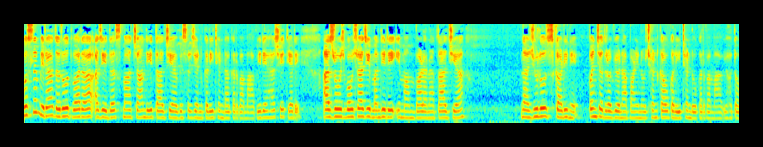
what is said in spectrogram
મુસ્લિમ બિરાદરો દ્વારા આજે દસમા ચાંદી તાજિયા વિસર્જન કરી ઠંડા કરવામાં આવી રહ્યા છે. ત્યારે આજરોજ બહુજરાજી મંદિરે ઇમામવાડાના તાજિયાના જુલુસ કાઢીને પંચદ્રવ્યોના પાણીનો છંટકાવ કરી ઠંડો કરવામાં આવ્યો હતો.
